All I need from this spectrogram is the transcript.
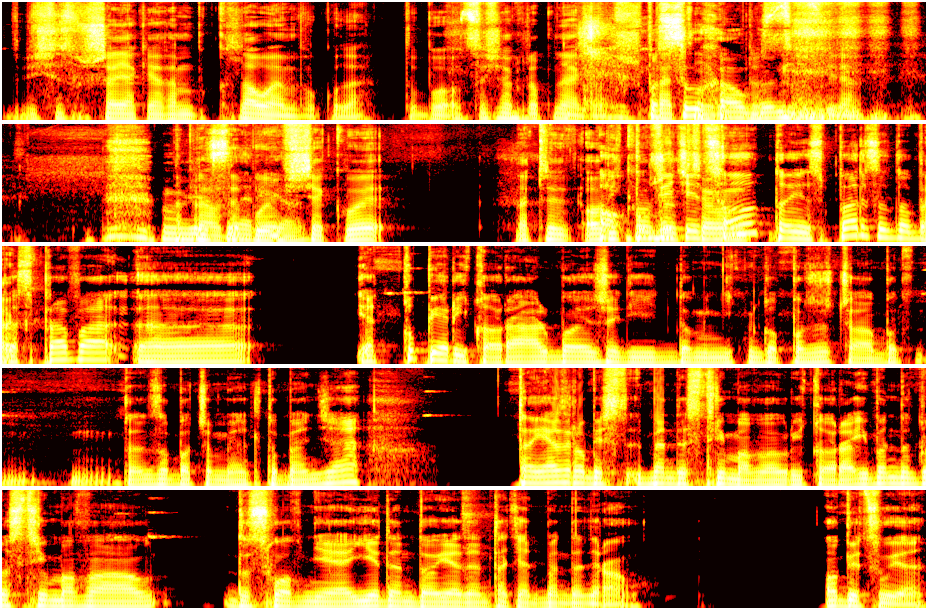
Gdybyście słyszeli, jak ja tam klołem w ogóle, to było coś okropnego. Posłuchałbym. Naprawdę, serio. byłem wściekły. Znaczy, o, o wiecie chciałem... co? To jest bardzo dobra tak. sprawa. E, jak kupię Ritora, albo jeżeli Dominik mi go pożycza, albo zobaczymy jak to będzie, to ja zrobię, będę streamował Ritora i będę go streamował dosłownie jeden do jeden, tak jak będę grał. Obiecuję.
